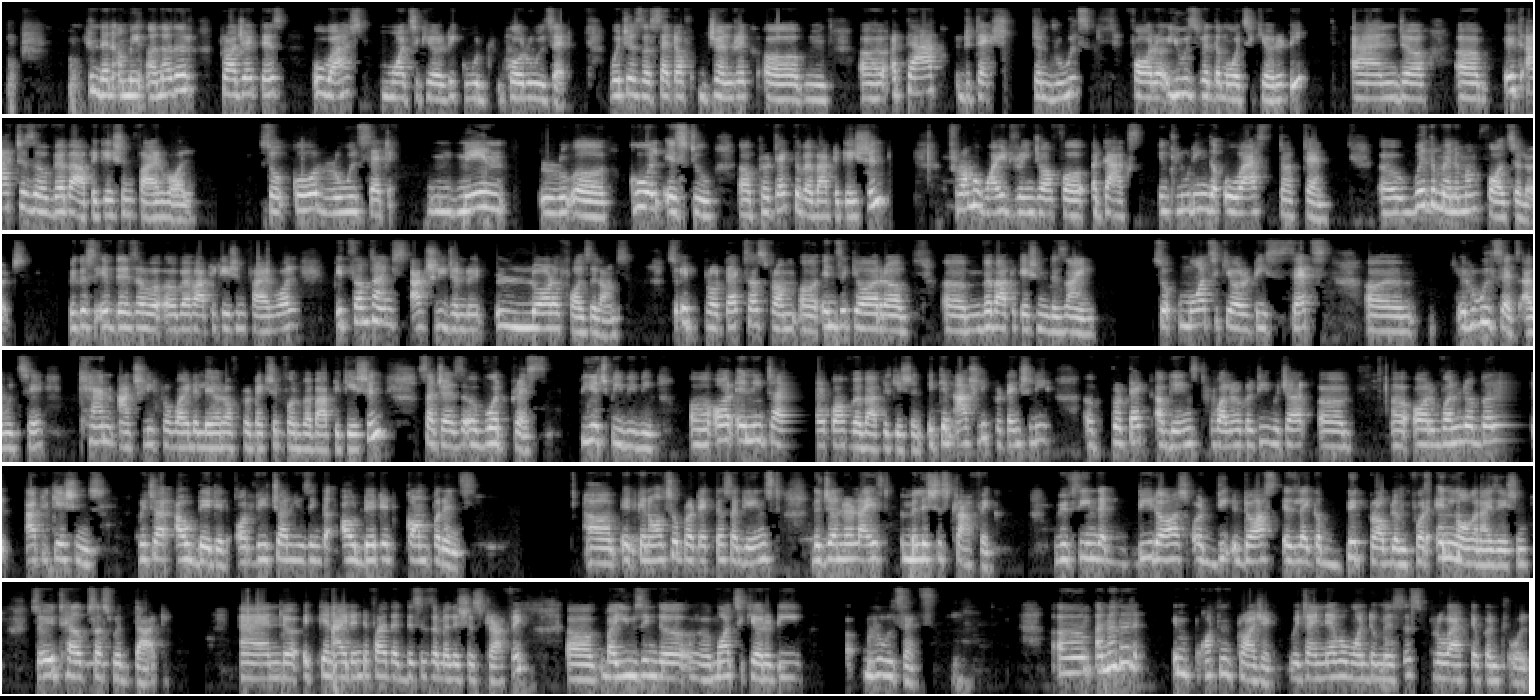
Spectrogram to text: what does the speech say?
And then another project is OWASP mod security code, core rule set, which is a set of generic um, uh, attack detection rules for uh, use with the mod security. And uh, uh, it acts as a web application firewall. So core rule set main goal is to protect the web application from a wide range of attacks, including the OWASP top 10, with the minimum false alerts because if there's a, a, web application firewall, it sometimes actually generate a lot of false alarms. So it protects us from uh, insecure uh, um, web application design. So mod security sets, um, rule sets, I would say, can actually provide a layer of protection for web application, such as uh, WordPress, PHP uh, or any type of web application. It can actually potentially uh, protect against vulnerability, which are um, uh, or vulnerable applications which are outdated or which are using the outdated components um, it can also protect us against the generalized malicious traffic. We've seen that DDoS or DOS is like a big problem for any organization. So it helps us with that. And uh, it can identify that this is a malicious traffic uh, by using the uh, mod security uh, rule sets. Um, another important project, which I never want to miss is proactive control.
